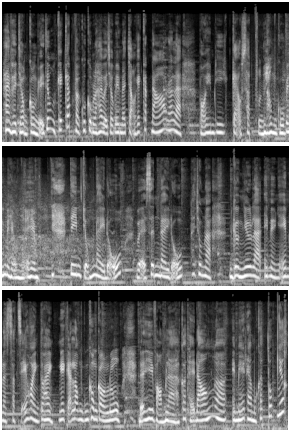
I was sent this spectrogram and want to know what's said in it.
Hai vợ chồng còn nghĩ tới một cái cách và cuối cùng là hai vợ chồng em đã chọn cái cách đó đó là bọn em đi cạo sạch phần lông của bé mèo nhà em. Tiêm chủng đầy đủ vệ sinh đầy đủ. Nói chung là gần như là em mèo nhà em là sạch sẽ hoàn toàn ngay cả lông cũng không còn luôn. Để hy vọng là có thể đón uh, em bé ra một cách tốt nhất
